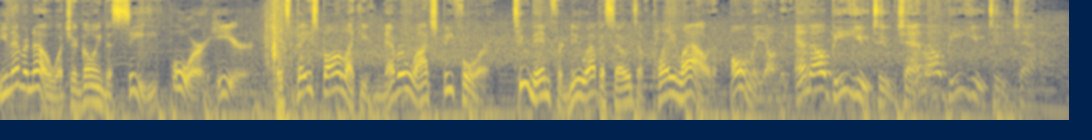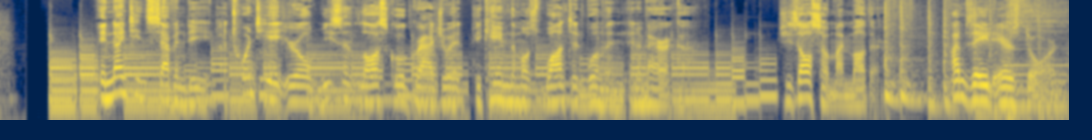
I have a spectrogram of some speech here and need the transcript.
You never know what you're going to see or hear. It's baseball like you've never watched before. Tune in for new episodes of Play Loud only on the MLB YouTube channel. MLB YouTube channel. In 1970, a 28 year old recent law school graduate became the most wanted woman in America. She's also my mother. I'm Zayd Ayers Dohrn,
